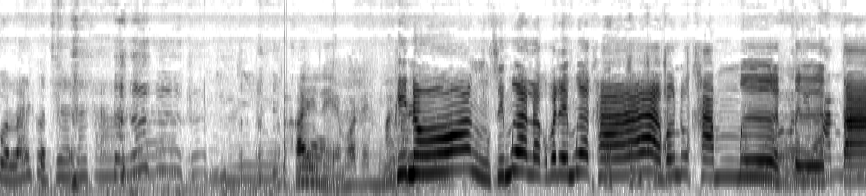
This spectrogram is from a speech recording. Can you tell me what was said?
กดไลค์กดแชร์นะคะ ใครแหน่พอได้มีพี่น้องสิเมื่อเราก็ไม่ได้เมื่อค่ะเบิ่งดูคำมืดตื่นตา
